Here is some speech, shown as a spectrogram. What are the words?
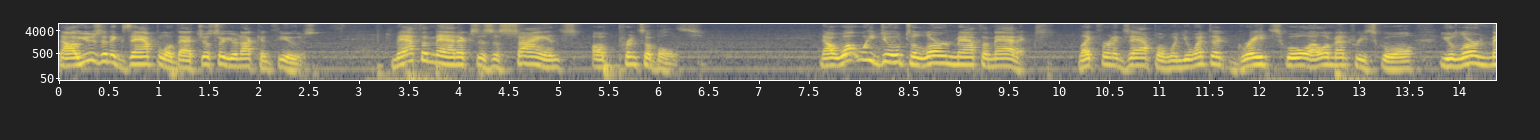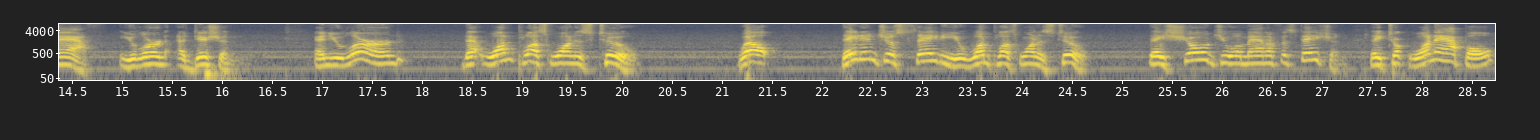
Now, I'll use an example of that just so you're not confused. Mathematics is a science of principles. Now, what we do to learn mathematics, like for an example, when you went to grade school, elementary school, you learned math, you learned addition, and you learned that 1 plus 1 is 2. Well, they didn't just say to you 1 plus 1 is 2. They showed you a manifestation. They took one apple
